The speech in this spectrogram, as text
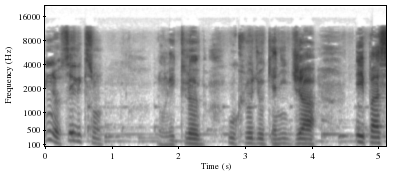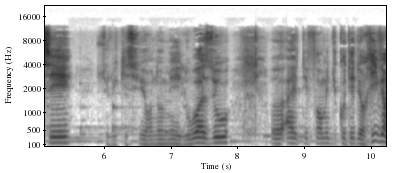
une sélection. Dans les clubs où Claudio Caniggia est passé, celui qui est surnommé l'oiseau, euh, a été formé du côté de River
